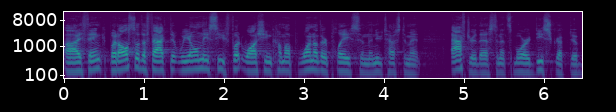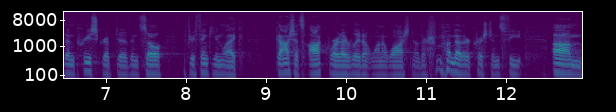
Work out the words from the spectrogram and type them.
uh, I think, but also the fact that we only see foot washing come up one other place in the New Testament after this, and it's more descriptive than prescriptive. And so if you're thinking, like, gosh, that's awkward, I really don't want to wash another, another Christian's feet. Um,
